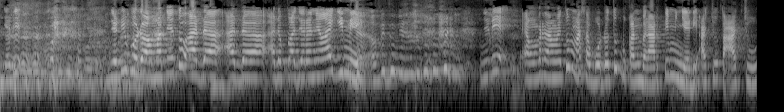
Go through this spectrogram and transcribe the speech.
Jadi jadi bodo amatnya tuh ada ada ada pelajarannya lagi nih. Iya, apa tuh jadi yang pertama itu masa bodoh tuh bukan berarti menjadi acu tak acu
